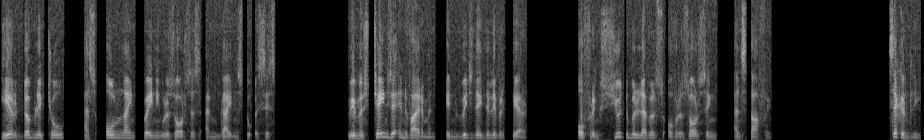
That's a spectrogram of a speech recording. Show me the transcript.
Here, WHO has online training resources and guidance to assist. We must change the environment in which they deliver care, offering suitable levels of resourcing and staffing. Secondly,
